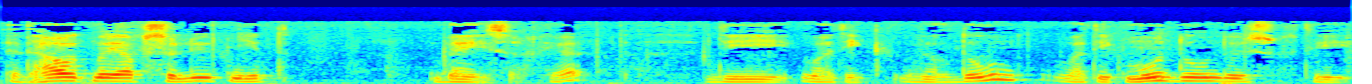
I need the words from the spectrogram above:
het houdt mij absoluut niet bezig. Ja? Die, wat ik wil doen, wat ik moet doen, dus die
